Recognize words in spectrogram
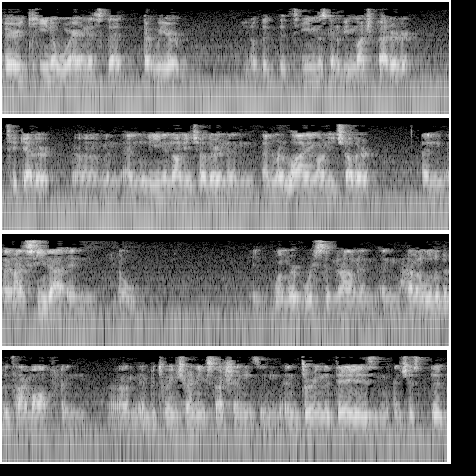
very keen awareness that, that we are, you know, that the team is going to be much better together um, and, and, leaning on each other and, and relying on each other and and I see that in you know when we're, we're sitting around and, and having a little bit of time off and um, in between training sessions and, and during the days and, and just the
